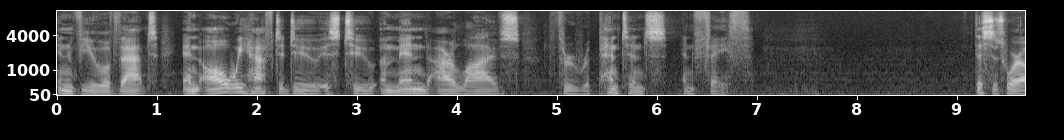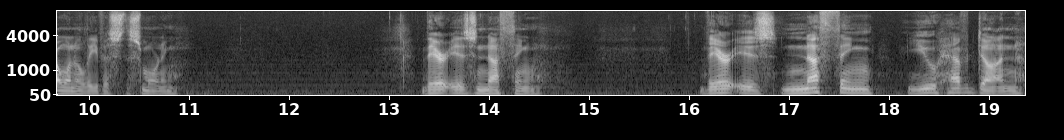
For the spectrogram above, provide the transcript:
in view of that. And all we have to do is to amend our lives through repentance and faith. This is where I want to leave us this morning. There is nothing, there is nothing you have done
